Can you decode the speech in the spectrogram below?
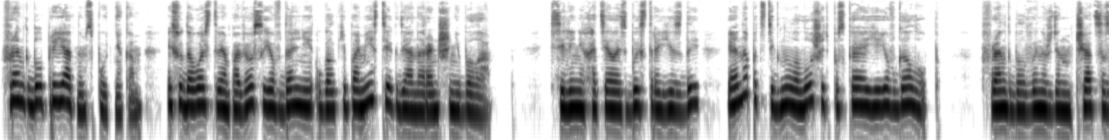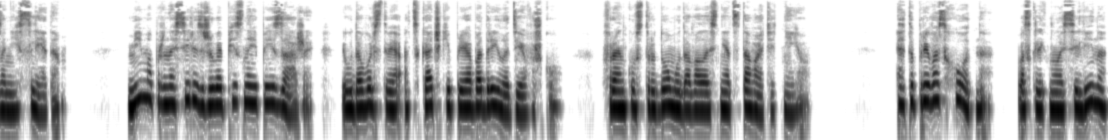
Фрэнк был приятным спутником и с удовольствием повез ее в дальние уголки поместья, где она раньше не была. Селине хотелось быстрой езды, и она подстегнула лошадь, пуская ее в галоп. Фрэнк был вынужден мчаться за ней следом. Мимо проносились живописные пейзажи, и удовольствие от скачки приободрило девушку. Фрэнку с трудом удавалось не отставать от нее. «Это превосходно!» — воскликнула Селина,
